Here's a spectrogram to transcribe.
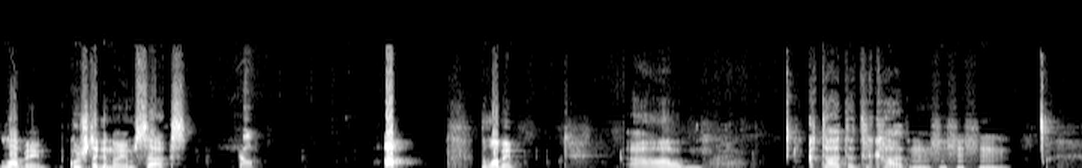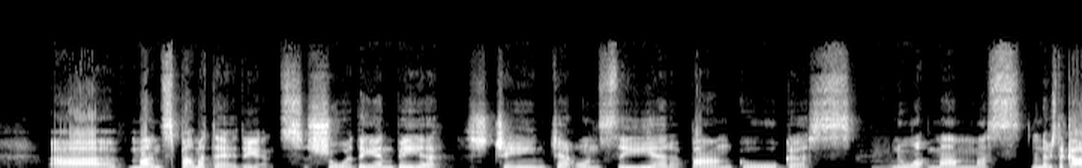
labi. Kurš tagad no jums sāks? Tu. Ah, nu labi. Um, tā tad, kā. Mm, uh, mans pamatēdiens šodien bija šķīņķa un siera pankūkas no mammas. Nu, nevis kā,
